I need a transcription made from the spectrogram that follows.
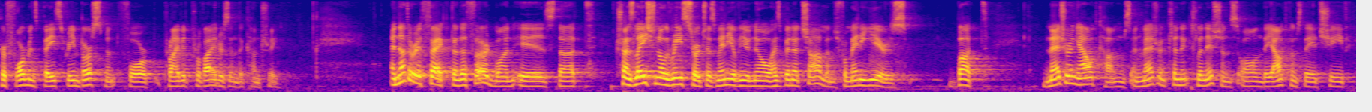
performance-based reimbursement for private providers in the country. Another effect, and the third one, is that translational research, as many of you know, has been a challenge for many years. But measuring outcomes and measuring clin clinicians on the outcomes they achieve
